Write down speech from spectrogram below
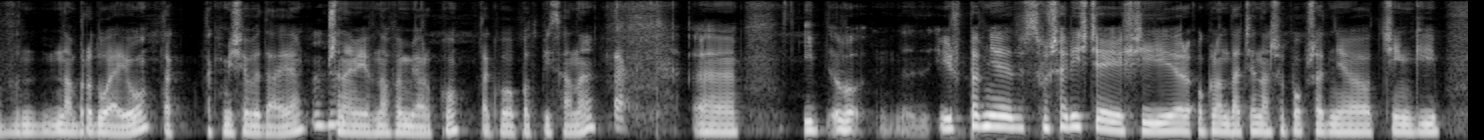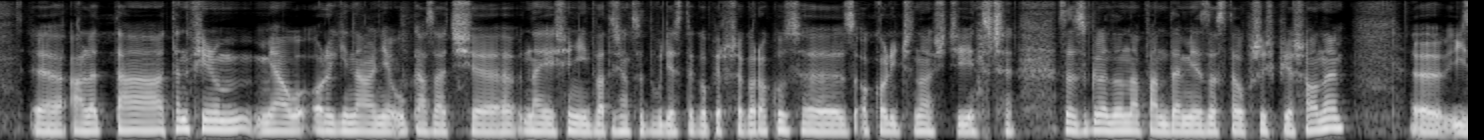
w, na Broadwayu, tak, tak mi się wydaje, przynajmniej w Nowym Jorku, tak było podpisane. Tak. E, I już pewnie słyszeliście, jeśli oglądacie nasze poprzednie odcinki, e, ale ta, ten film miał oryginalnie ukazać się na jesieni 2021 roku z, z okoliczności, czy ze względu na pandemię został przyspieszony e, i,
